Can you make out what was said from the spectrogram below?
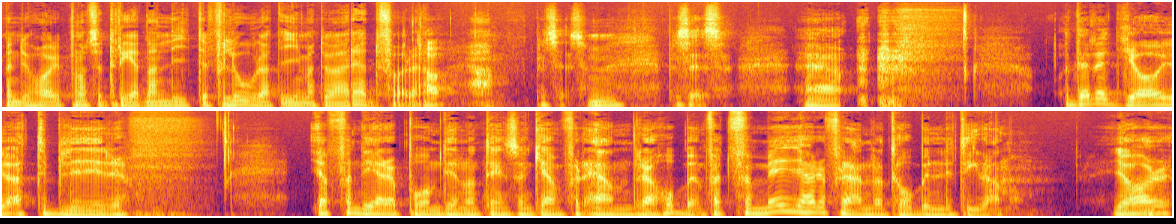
men du har ju på något sätt redan lite förlorat i och med att du är rädd för det. Ja, precis. precis. Eh, och det där gör ju att det blir... Jag funderar på om det är någonting som kan förändra hobbyn. För att för mig har det förändrat hobbyn lite grann. Jag, har,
